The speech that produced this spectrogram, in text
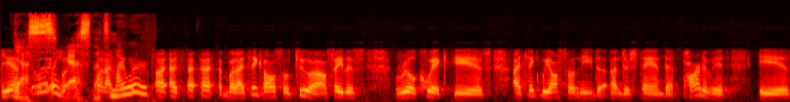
Yeah. Yes, Absolutely. yes, that's my think- word. I, I, I, but I think also too, I'll say this real quick is I think we also need to understand that part of it is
